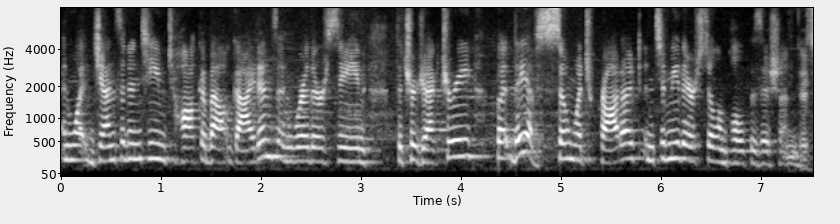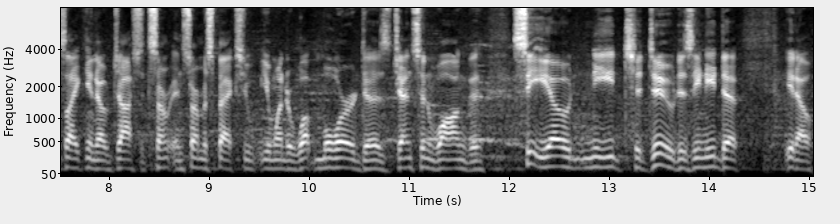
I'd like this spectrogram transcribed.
and what Jensen and team talk about guidance and where they're seeing the trajectory. But they have so much product. And to me, they're still in pole position. It's like, you know, Josh, in some respects, you, you wonder what more does Jensen Huang, the CEO, need to do? Does he need to, you know,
